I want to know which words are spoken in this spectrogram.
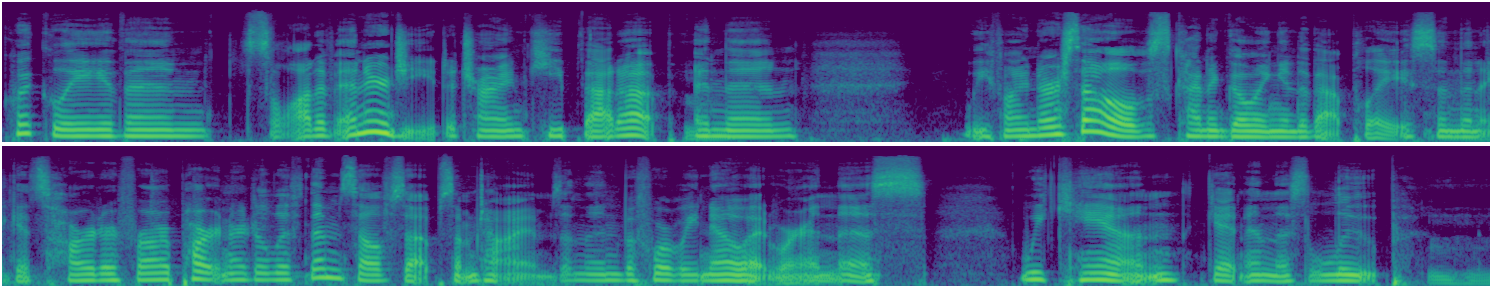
quickly, then it's a lot of energy to try and keep that up. Hmm. And then, we find ourselves kind of going into that place and then it gets harder for our partner to lift themselves up sometimes and then before we know it we're in this we can get in this loop Mm-hmm.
